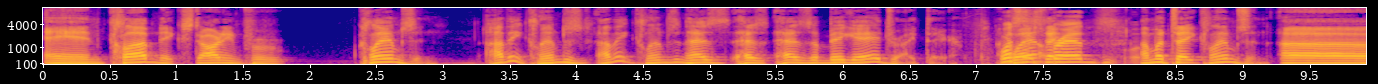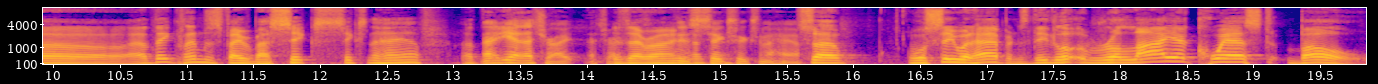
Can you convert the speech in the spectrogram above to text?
and Klubnik starting for Clemson, I think Clemson I think Clemson has has has a big edge right there. What's the spread? I'm going to take Clemson. Uh, I think Clemson's favored by six, six and a half. I Uh, yeah, that's right. That's right. Is that right? It's Okay. six, six and a half. So we'll see what happens. The L- ReliaQuest Bowl,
